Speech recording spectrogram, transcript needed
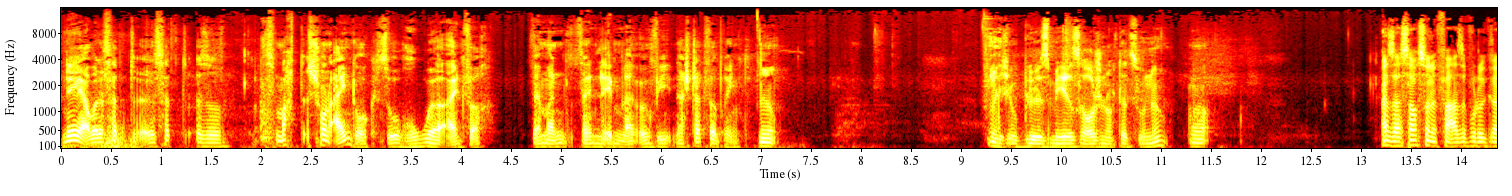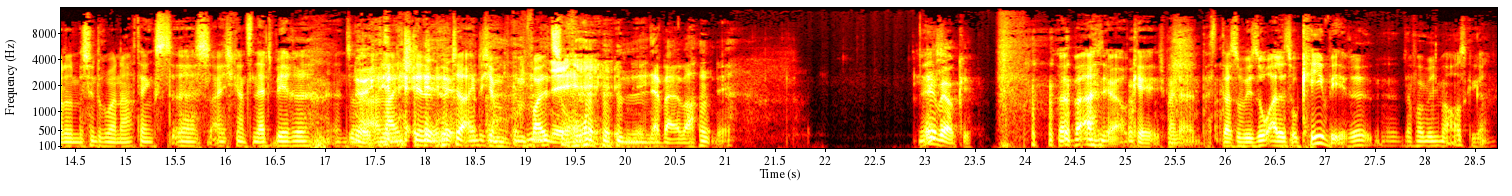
Nee, aber das hat, das hat, also, das macht schon Eindruck, so Ruhe einfach, wenn man sein Leben lang irgendwie in der Stadt verbringt. Ja. Und nicht ein blödes Meeresrauschen noch dazu, ne? Ja. Also hast du auch so eine Phase, wo du gerade ein bisschen drüber nachdenkst, äh, es eigentlich ganz nett wäre, in so einer Nee. alleinstehenden Hütte eigentlich im, im Wald zu wohnen. Never ever. Nee. Nee, wäre okay. ja, okay. Ich meine, dass, dass sowieso alles okay wäre, davon bin ich mal ausgegangen.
